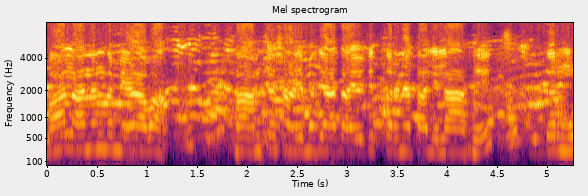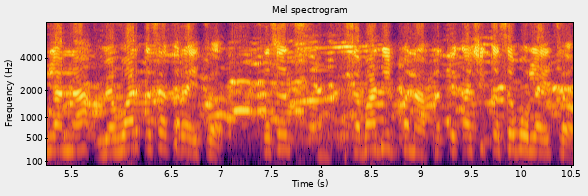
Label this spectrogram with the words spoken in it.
बाल आनंद मेळावा हा आमच्या शाळेमध्ये आज आयोजित करण्यात आलेला आहे. तर मुलांना व्यवहार कसा करायचं तसंच सभाधीटपणा प्रत्येकाशी कसं बोलायचं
